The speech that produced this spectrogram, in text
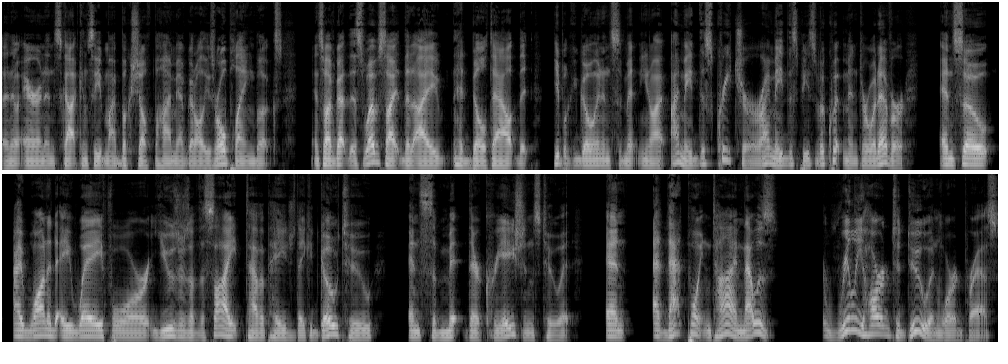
I know Aaron and Scott can see my bookshelf behind me. I've got all these role playing books, and so I've got this website that I had built out that people could go in and submit. You know, I, I made this creature, or I made this piece of equipment, or whatever. And so I wanted a way for users of the site to have a page they could go to and submit their creations to it. And at that point in time, that was really hard to do in WordPress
